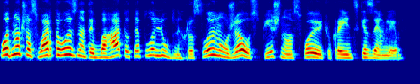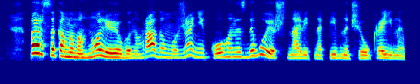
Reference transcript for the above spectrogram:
Водночас варто визнати, багато теплолюбних рослин уже успішно освоюють українські землі. Персиками, магнолією, виноградом уже нікого не здивуєш, навіть на півночі України.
